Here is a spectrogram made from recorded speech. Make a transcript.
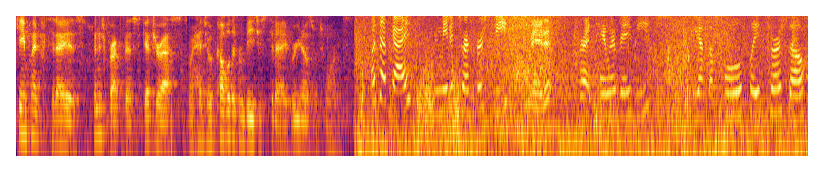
Game plan for today is finish breakfast, get dressed. We're head to a couple different beaches today. Bri knows which ones. What's up guys? We made it to our first beach. We made it. We're at Taylor Bay Beach. We got the whole place to ourselves.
